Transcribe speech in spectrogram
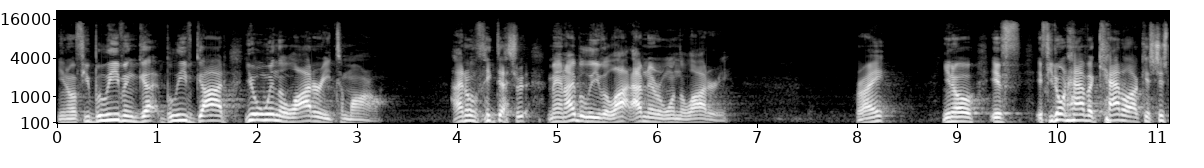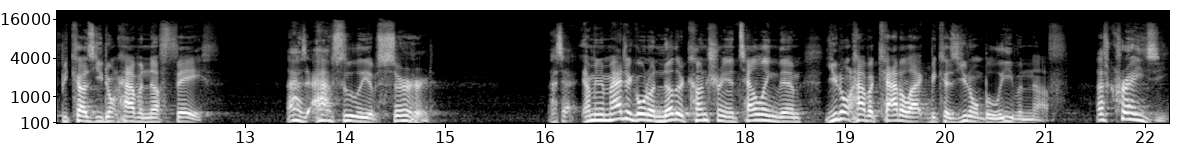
You know, if you believe in God, believe God, you'll win the lottery tomorrow. I don't think that's man, I believe a lot. I've never won the lottery. Right? You know, if, if you don't have a Cadillac, it's just because you don't have enough faith. That is absolutely absurd. That's, I mean, imagine going to another country and telling them you don't have a Cadillac because you don't believe enough. That's crazy.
